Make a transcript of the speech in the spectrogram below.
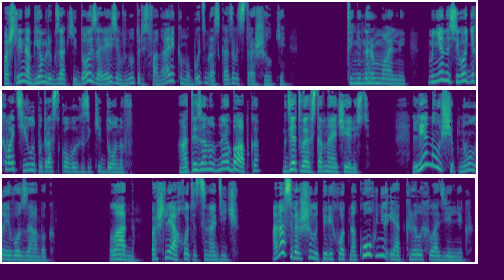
Пошли набьем рюкзак едой, залезем внутрь с фонариком и будем рассказывать страшилки. Ты ненормальный. Мне на сегодня хватило подростковых закидонов. А ты занудная бабка. Где твоя вставная челюсть? Лена ущипнула его за бок. Ладно, пошли охотиться на дичь. Она совершила переход на кухню и открыла холодильник.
